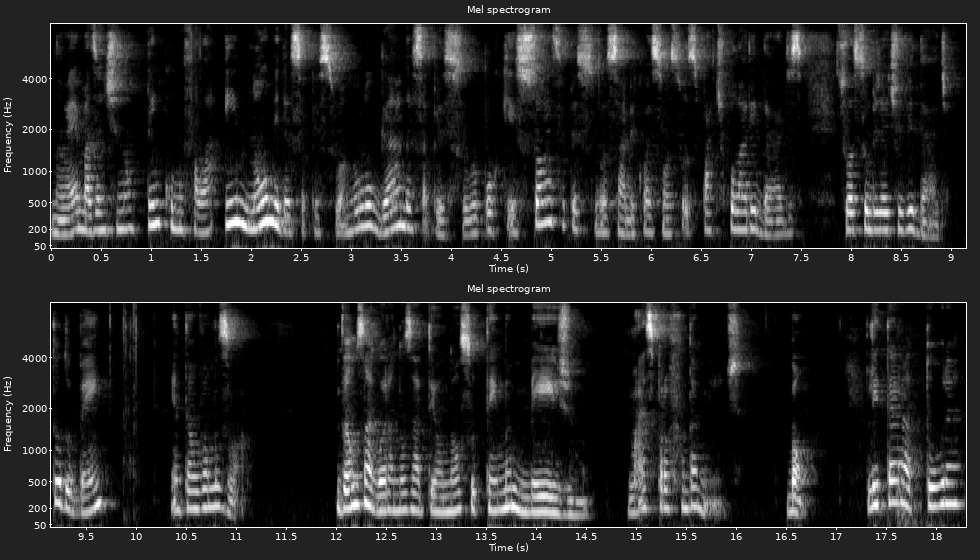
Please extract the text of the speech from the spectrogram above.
não é? Mas a gente não tem como falar em nome dessa pessoa, no lugar dessa pessoa, porque só essa pessoa sabe quais são as suas particularidades, sua subjetividade. Tudo bem? Então vamos lá. Vamos agora nos ater ao nosso tema mesmo, mais profundamente. Bom, literatura,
